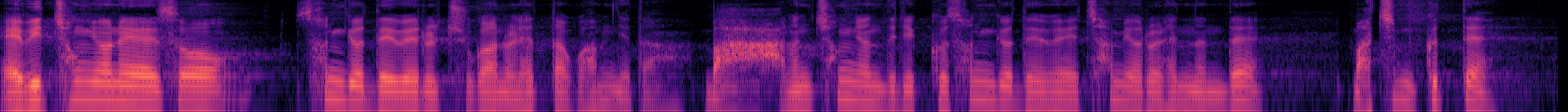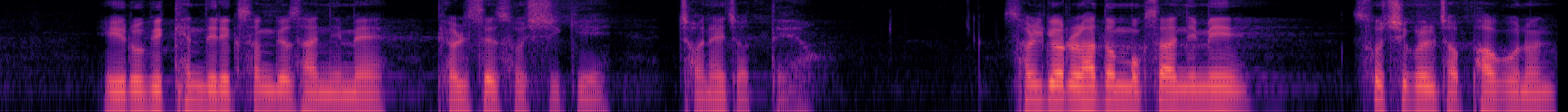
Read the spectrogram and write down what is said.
에비 청년회에서 선교 대회를 주관을 했다고 합니다. 많은 청년들이 그 선교 대회에 참여를 했는데 마침 그때 이 루비 캔드릭 선교사님의 별세 소식이 전해졌대요. 설교를 하던 목사님이 소식을 접하고는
